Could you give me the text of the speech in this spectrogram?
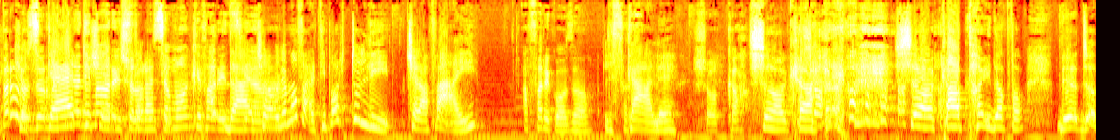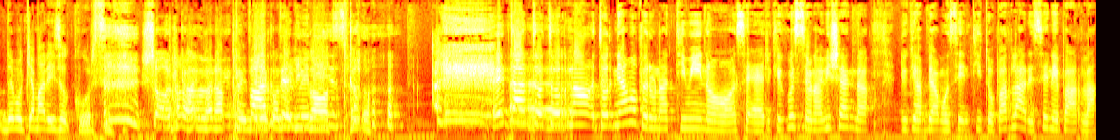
però chioschetto, giornatina di mare ce la possiamo anche fare Eh, Dai, insieme. ce la vogliamo fare, ti porto lì, ce la fai? A fare cosa? Le scale. Sciocca. Sciocca, sciocca, poi dopo devo, devo chiamare i soccorsi. Sciocca, vengono a prendere con l'elicottero. E intanto torna- torniamo per un attimino seri, che questa è una vicenda di cui abbiamo sentito parlare, se ne parla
